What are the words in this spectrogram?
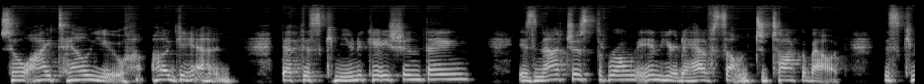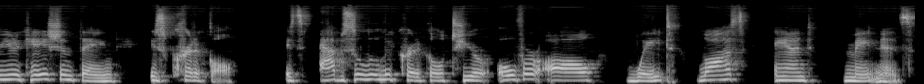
So I tell you again that this communication thing is not just thrown in here to have something to talk about. This communication thing is critical. It's absolutely critical to your overall weight loss and maintenance.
